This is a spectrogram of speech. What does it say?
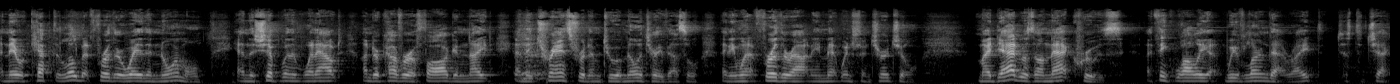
And they were kept a little bit further away than normal. And the ship went, went out under cover of fog and night, and they transferred him to a military vessel. And he went further out, and he met Winston Churchill. My dad was on that cruise. I think Wally, we've learned that, right? Just to check.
